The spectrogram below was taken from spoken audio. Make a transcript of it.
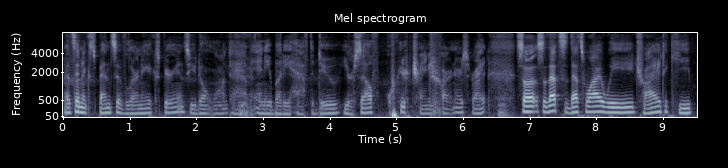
That's an expensive learning experience. You don't want to have anybody have to do yourself or your training partners, right? So so that's that's why we try to keep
